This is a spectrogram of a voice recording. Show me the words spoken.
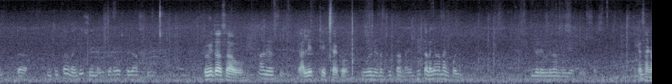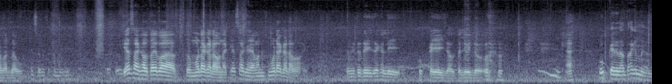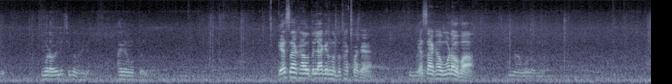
জুতা নাই কিছুই নাই কি অবস্থা যাচ্ছি তুমি তো চাও আমি আছি। কালি ঠিক থাকো। জুতা নাই জুতাটা কেন নাই কই কেসে কেসে খান্না গিয়ে কেঁচা খাও তাই বা তো মোটা কাটাও না কেঁচা খায় মানুষ মোটা কাটাও হয়। তুমি তো দেখি যে খালি হুক্কাইয়াই যাও তাহলে হইল। হ্যাঁ? খুব কেন না আগের না গালি মোড়া হইনি চিকন হইনি আগের মতোই কেঁচা খাও তাহলে আগের মতো থাকবা কে? কেঁচা খাও মোড়াও বা। না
